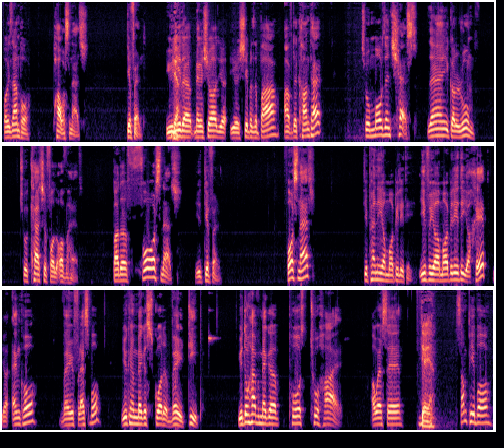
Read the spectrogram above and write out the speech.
For example, power snatch, different. You Yeah. need to make sure you, you shift the bar after contact to more than chest. Then you got room to catch for the overhead. But the full snatch is different. Full snatch, depending on mobility. If your mobility, your hip, your ankle, very flexible, you can make a squat very deep. You don't have to make a pull too high. I will say yeah, yeah, some people,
